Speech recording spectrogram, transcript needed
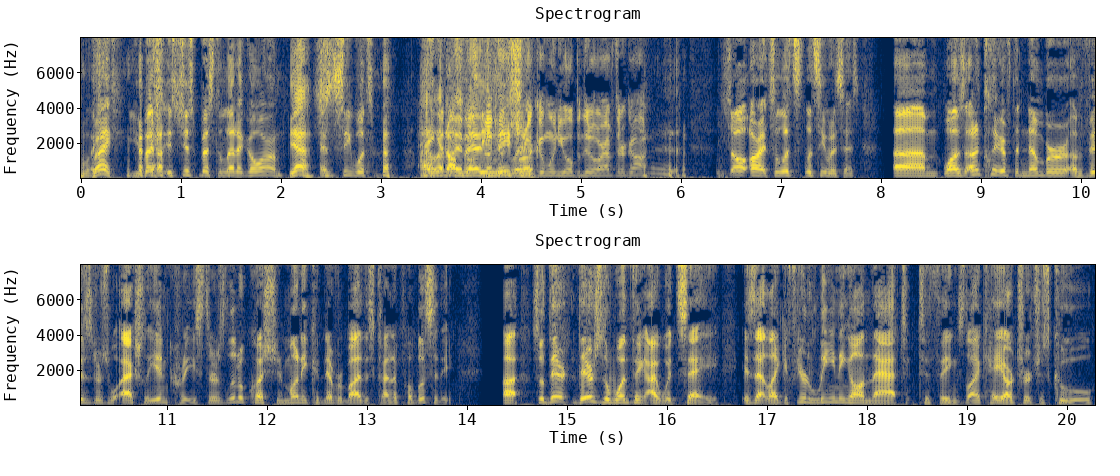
Like, Right. You best. It's just best to let it go on. Yeah, And just- see what's let hanging my off. the imagination- hinges It's later. broken when you open the door after they're gone. So, all right. So let's let's see what it says. Um, while it's unclear if the number of visitors will actually increase, there's little question money could never buy this kind of publicity. Uh, so there, there's the one thing I would say is that like if you're leaning on that to things like, hey, our church is cool.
